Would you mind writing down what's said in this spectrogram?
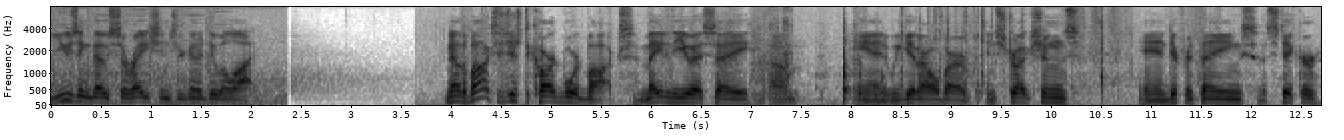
using those serrations, you're going to do a lot. Now the box is just a cardboard box made in the USA um, and we get all of our instructions and different things, a sticker.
